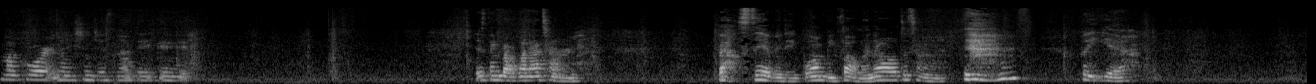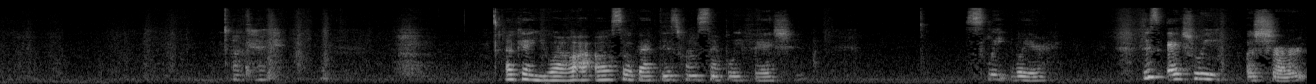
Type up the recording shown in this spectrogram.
My coordination just not that good. Just think about when I turn about 70. Boy, I'm be falling all the time. but yeah. Okay. Okay, you all. I also got this from Simply Fashion. Sleepwear. This actually a shirt,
